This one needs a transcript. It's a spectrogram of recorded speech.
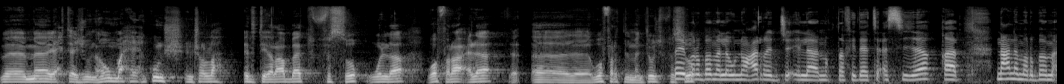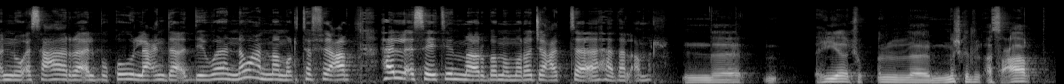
ما يحتاجونه ما حيكونش إن شاء الله اضطرابات في السوق ولا وفرة على آه، وفرة المنتوج في طيب السوق طيب ربما لو نعرج إلى نقطة في ذات السياق نعلم ربما انه أسعار البقول عند الديوان نوعا ما مرتفعة هل سيتم ربما مراجعة هذا الأمر؟ هي مشكلة الأسعار آه،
